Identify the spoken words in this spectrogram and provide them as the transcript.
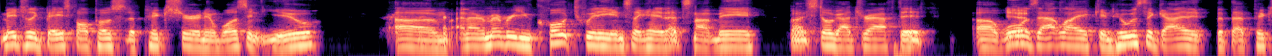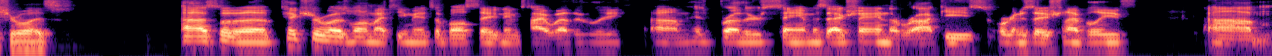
Major League Baseball posted a picture, and it wasn't you. Um, and I remember you quote tweeting and saying, "Hey, that's not me," but I still got drafted. Uh, what Yeah. was that like, and who was the guy that that, that picture was? Uh, so the picture was one of my teammates at Ball State named Ty Weatherly. Um, his brother Sam is actually in the Rockies organization, I believe. Um,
